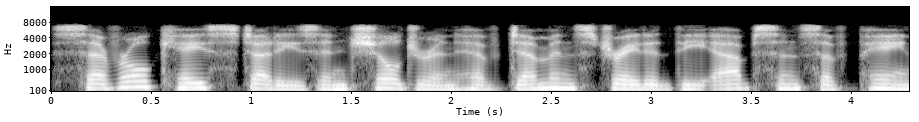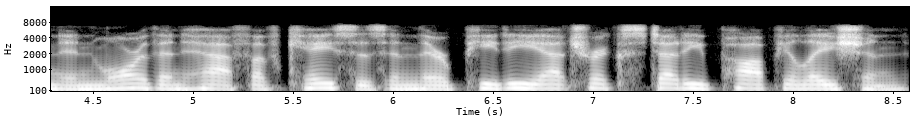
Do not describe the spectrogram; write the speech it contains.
several case studies in children have demonstrated the absence of pain in more than half of cases in their pediatric study population,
